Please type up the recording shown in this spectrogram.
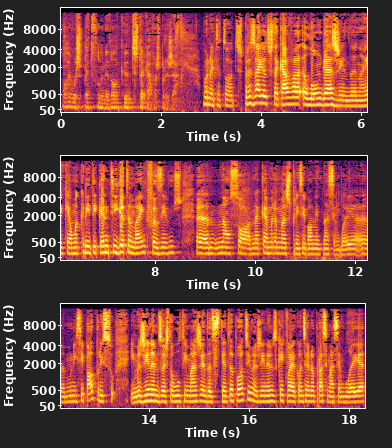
qual é o aspecto fundamental que destacavas para já? Boa noite a todos. Para já eu destacava a longa agenda, não é? Que é uma crítica antiga também que fazemos, uh, não só na Câmara, mas principalmente na Assembleia uh, Municipal. Por isso, imaginamos esta última agenda de 70 pontos, imaginamos o que é que vai acontecer na próxima Assembleia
